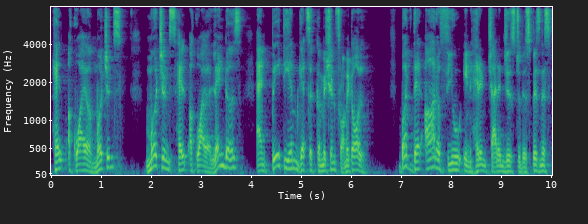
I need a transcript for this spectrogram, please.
help acquire merchants, merchants help acquire lenders, and Paytm gets a commission from it all. But there are a few inherent challenges to this business,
